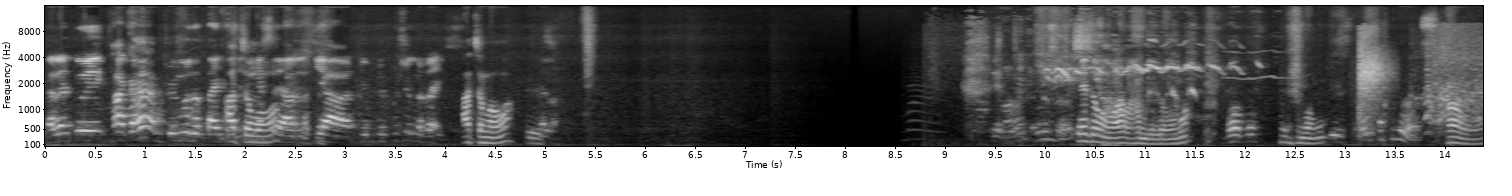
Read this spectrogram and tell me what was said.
তাহলে তুই থাক হ্যাঁ? আমি টঙ্গি বাজার তাই আচ্ছা, মামা। আচ্ছা মামা ঠিক আছে। এই তো মামা আলহামদুলিল্লাহ মামা হ্যাঁ মামা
